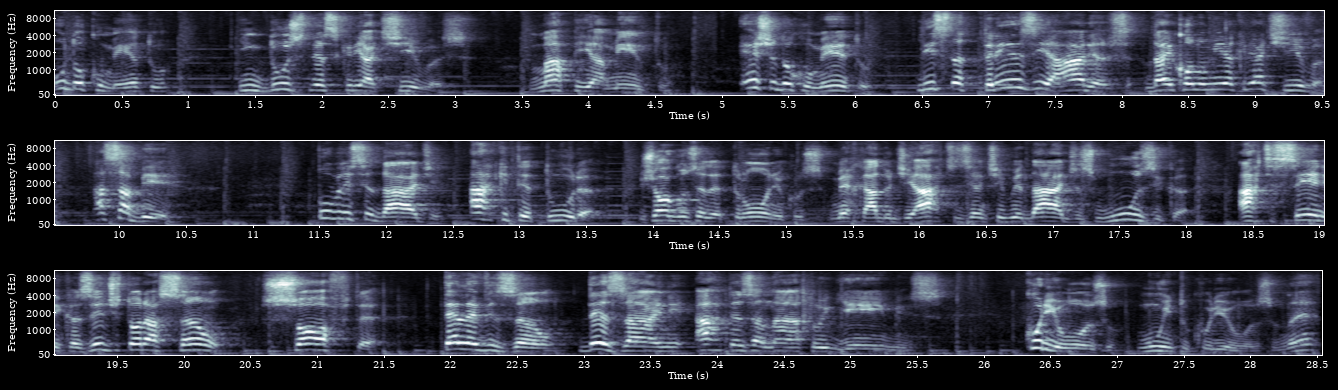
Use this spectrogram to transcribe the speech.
o documento Indústrias Criativas, Mapeamento, este documento lista 13 áreas da economia criativa, a saber, publicidade, arquitetura, jogos eletrônicos, mercado de artes e antiguidades, música, artes cênicas, editoração, software, televisão, design, artesanato e games. Curioso, muito curioso, né?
